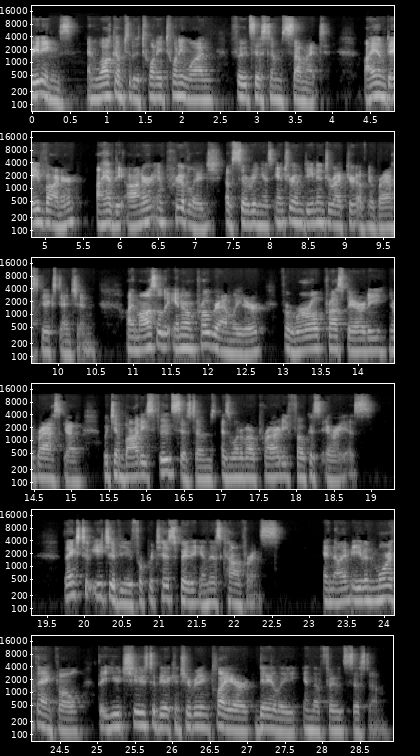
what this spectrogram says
Greetings and welcome to the 2021 Food Systems Summit. I am Dave Varner. I have the honor and privilege of serving as Interim Dean and Director of Nebraska Extension. I'm also the Interim Program Leader for Rural Prosperity Nebraska, which embodies food systems as one of our priority focus areas. Thanks to each of you for participating in this conference. And I'm even more thankful that you choose to be a contributing player daily in the food system.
